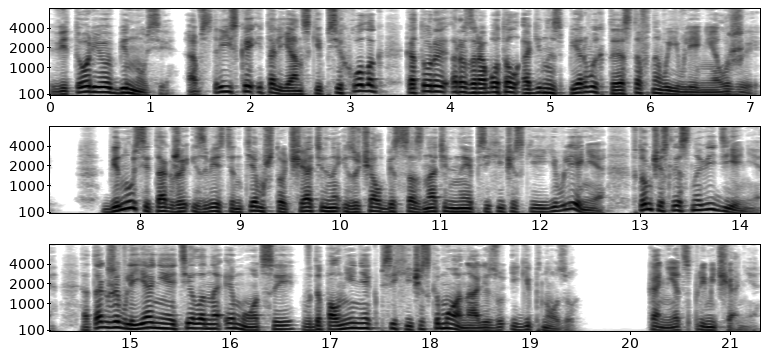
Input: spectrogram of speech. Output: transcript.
Виторио Бинуси – австрийско-итальянский психолог, который разработал один из первых тестов на выявление лжи. Бенуси также известен тем, что тщательно изучал бессознательные психические явления, в том числе сновидения, а также влияние тела на эмоции в дополнение к психическому анализу и гипнозу. Конец примечания.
